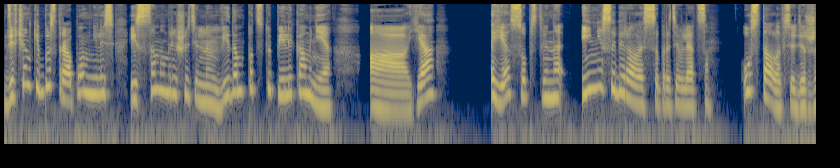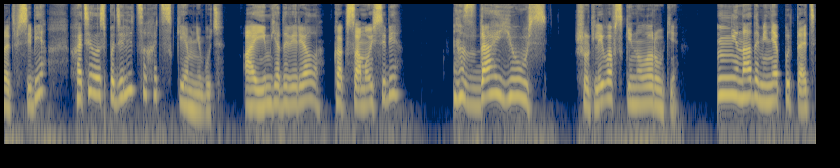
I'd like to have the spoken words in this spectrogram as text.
Девчонки быстро опомнились и с самым решительным видом подступили ко мне, а я... Я, собственно, и не собиралась сопротивляться. Устала все держать в себе, хотелось поделиться хоть с кем-нибудь, а им я доверяла, как самой себе. «Сдаюсь!» — шутливо вскинула руки. «Не надо меня пытать.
